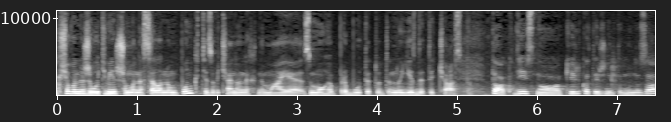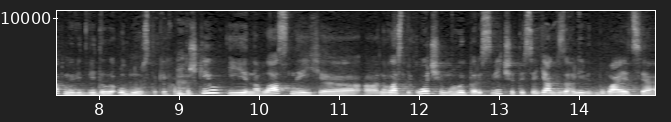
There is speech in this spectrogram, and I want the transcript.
Якщо вони живуть в іншому населеному пункті, звичайно, у них немає змоги прибути туди, ну їздити часто. Так, дійсно, кілька тижнів тому назад ми відвідали одну з таких автошкіл і на власний е, на власні очі могли пересвідчитися, як взагалі відбувається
